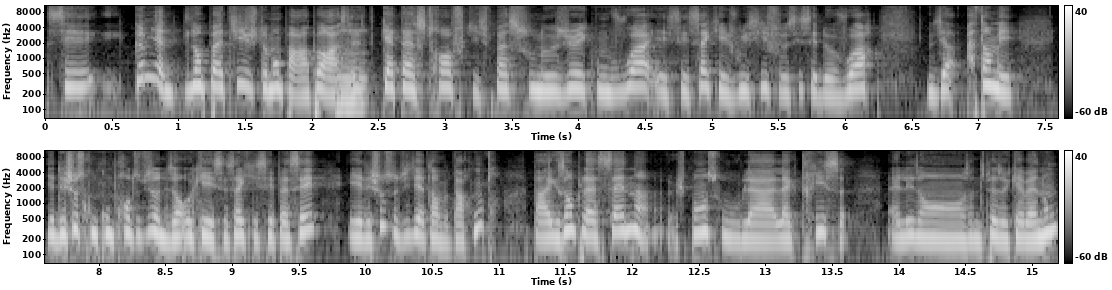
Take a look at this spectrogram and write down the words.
c'est comme il y a de l'empathie justement par rapport à Mm. cette catastrophe qui se passe sous nos yeux et qu'on voit. Et c'est ça qui est jouissif aussi, c'est de voir, de dire attends, mais il y a des choses qu'on comprend tout de suite en disant ok, c'est ça qui s'est passé. Et il y a des choses où tu dis attends, mais par contre, par exemple, la scène, je pense, où la- l'actrice, elle est dans une espèce de cabanon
